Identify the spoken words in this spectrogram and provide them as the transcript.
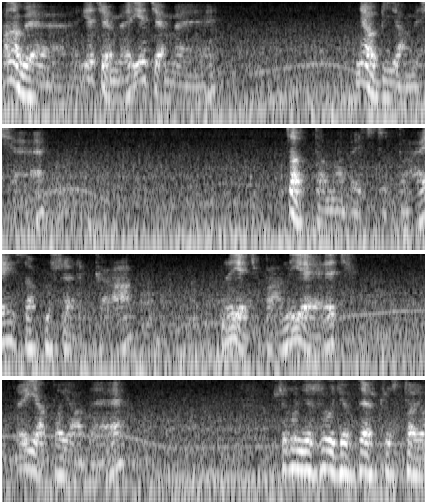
Panowie, jedziemy, jedziemy. Nie obijamy się. Co to ma być tutaj za fuszerka? No jedź pan, jedź. To i ja pojadę. Szczególnie, że ludzie w deszczu stoją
